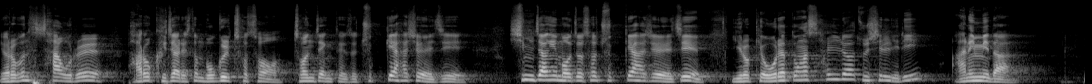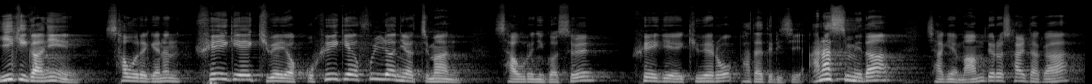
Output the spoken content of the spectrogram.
여러분 사울을 바로 그 자리에서 목을 쳐서 전쟁터에서 죽게 하셔야지 심장이 멎어서 죽게 하셔야지 이렇게 오랫동안 살려 주실 일이 아닙니다. 이 기간이 사울에게는 회개의 기회였고 회개의 훈련이었지만 사울은 이것을 회개의 기회로 받아들이지 않았습니다. 자기의 마음대로 살다가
